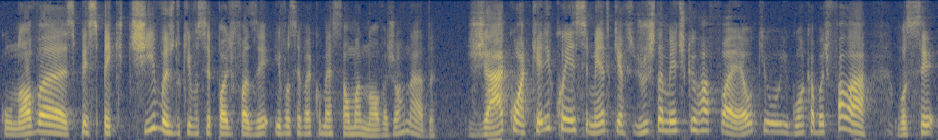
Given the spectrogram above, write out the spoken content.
com novas perspectivas do que você pode fazer e você vai começar uma nova jornada já com aquele conhecimento que é justamente o que o Rafael, que o Igor acabou de falar. Você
